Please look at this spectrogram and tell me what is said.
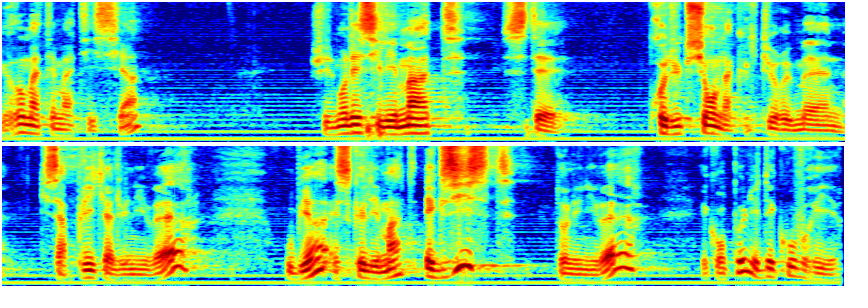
un grand mathématicien. Je lui ai demandé si les maths, c'était production de la culture humaine qui s'applique à l'univers, ou bien est-ce que les maths existent dans l'univers et qu'on peut les découvrir?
